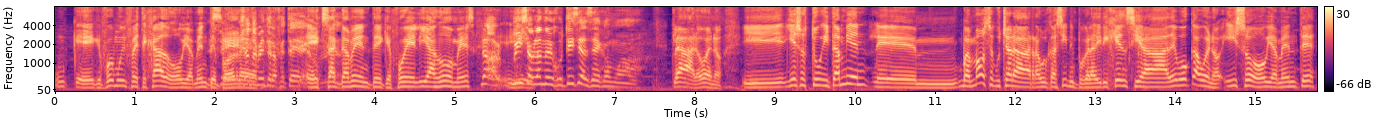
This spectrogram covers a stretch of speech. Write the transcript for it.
un- que, que fue muy festejado, obviamente, Sí, por. yo eh, también te lo festejo, Exactamente, que fue Elías Gómez. No, Villa hablando de injusticia es como. Claro, bueno. Y, y eso estuvo. Y también, eh, bueno, vamos a escuchar a Raúl Cassini, porque la dirigencia de Boca, bueno, hizo obviamente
